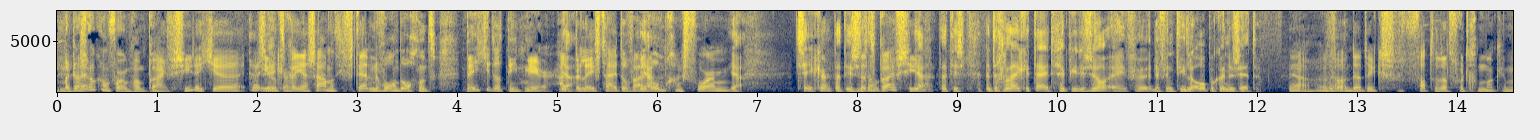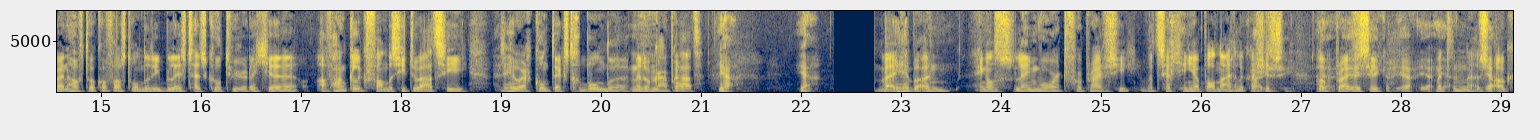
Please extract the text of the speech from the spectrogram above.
Maar dat is ook een vorm van privacy. Dat je ja, iemand kan je samen vertellen. En de volgende ochtend weet je dat niet meer. Uit ja. beleefdheid of uit ja. omgangsvorm. Ja. Zeker, dat is dat het is privacy. Ja, dat is. En tegelijkertijd heb je dus wel even de ventielen open kunnen zetten. Ja, ja, Dat ik vatte dat voor het gemak in mijn hoofd ook alvast onder die beleefdheidscultuur. Dat je afhankelijk van de situatie, heel erg contextgebonden, met elkaar praat. Ja, ja. Wij hebben een Engels leenwoord voor privacy. Wat zeg je in Japan eigenlijk? Als privacy. Je, ook privacy. Ja, zeker. Ja, ja, Met een, ja. ook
